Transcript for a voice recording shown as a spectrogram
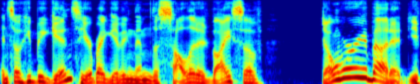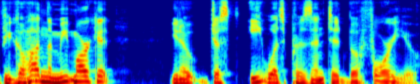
And so he begins here by giving them the solid advice of don't worry about it. If you go out in the meat market, you know, just eat what's presented before you.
